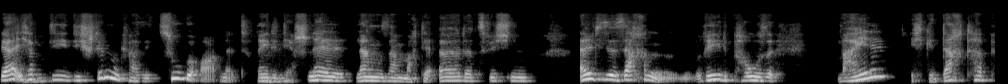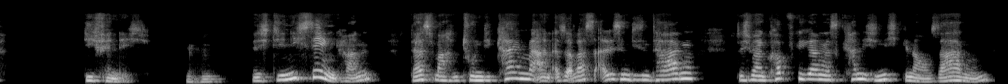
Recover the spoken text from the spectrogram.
ja, ich mhm. habe die, die Stimmen quasi zugeordnet. Redet mhm. der schnell, langsam, macht der äh dazwischen. All diese Sachen, Redepause, weil ich gedacht habe, die finde ich. Mhm. Wenn ich die nicht sehen kann, das machen, tun die keinem mehr an. Also was alles in diesen Tagen durch meinen Kopf gegangen ist, kann ich nicht genau sagen,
